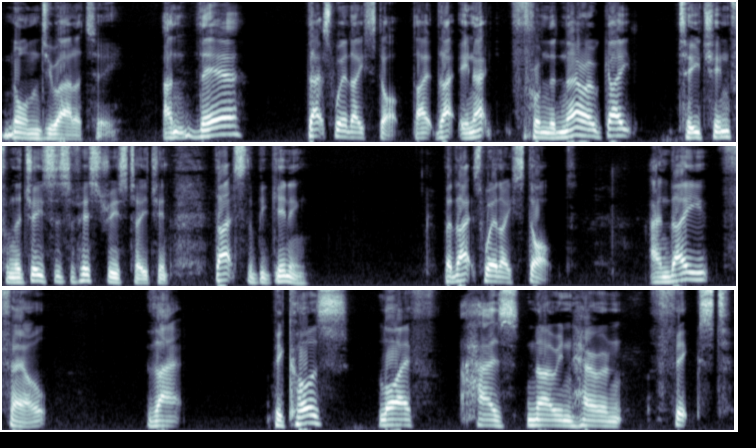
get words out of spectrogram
non-duality. And there, that's where they stop. That in act, from the narrow gate teaching, from the Jesus of History's teaching, that's the beginning. But that's where they stopped. And they felt that because life has no inherent fixed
